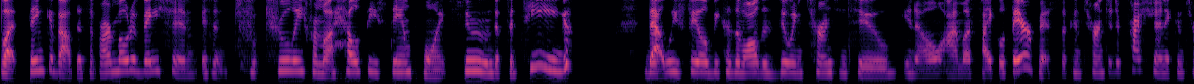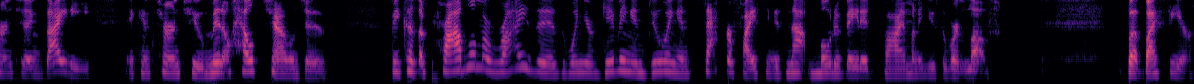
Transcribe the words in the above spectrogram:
But think about this if our motivation isn't tr- truly from a healthy standpoint, soon the fatigue that we feel because of all this doing turns into, you know, I'm a psychotherapist. So it can turn to depression, it can turn to anxiety, it can turn to mental health challenges. Because a problem arises when you're giving and doing and sacrificing is not motivated by, I'm going to use the word love, but by fear.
